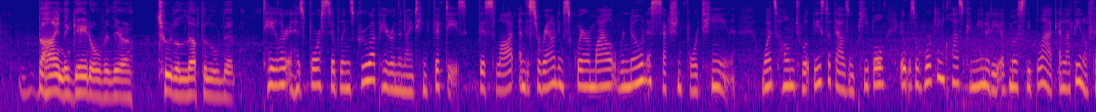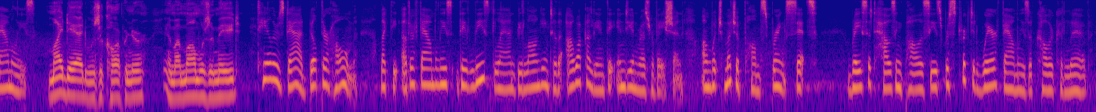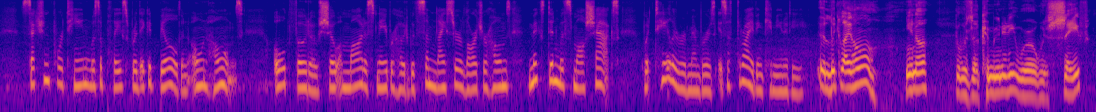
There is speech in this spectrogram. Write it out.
behind the gate over there, to the left a little bit. Taylor and his four siblings grew up here in the 1950s. This lot and the surrounding square mile were known as Section 14. Once home to at least a thousand people, it was a working class community of mostly black and Latino families. My dad was a carpenter, and my mom was a maid. Taylor's dad built their home. Like the other families, they leased land belonging to the Agua Caliente Indian Reservation, on which much of Palm Springs sits. Racist housing policies restricted where families of color could live. Section 14 was a place where they could build and own homes. Old photos show a modest neighborhood with some nicer, larger homes mixed in with small shacks. What Taylor remembers is a thriving community. It looked like home, you know? It was a community where it was safe,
